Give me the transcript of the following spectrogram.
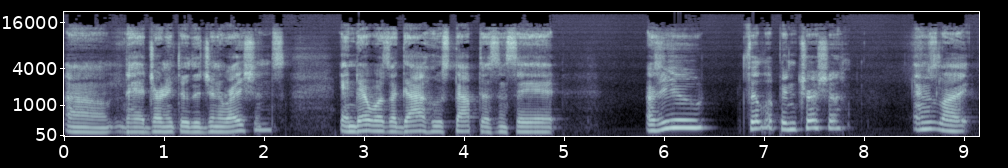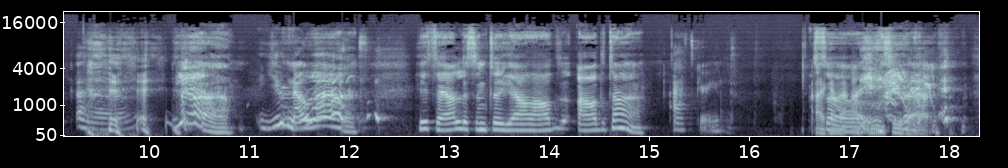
Um, they had Journey Through the Generations, and there was a guy who stopped us and said, "Are you Philip and Trisha?" And it was like, "Yeah, You know yeah." that? He said, "I listen to y'all all the, all the time." I screamed. I can, I So- can see that.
